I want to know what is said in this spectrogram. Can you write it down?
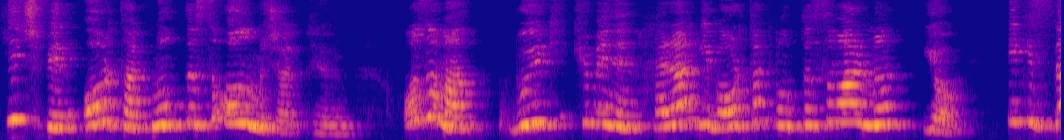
Hiçbir ortak noktası olmayacak diyorum. O zaman bu iki kümenin herhangi bir ortak noktası var mı? Yok. İkisi de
